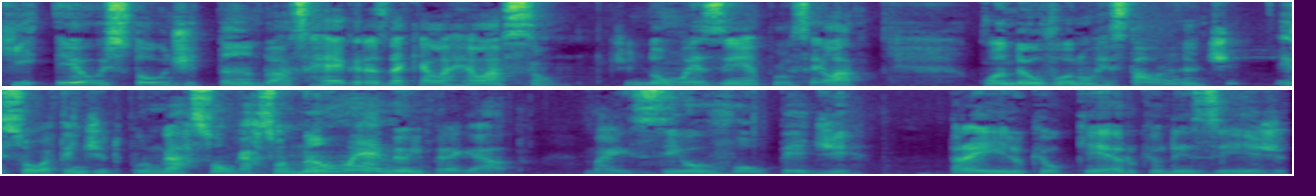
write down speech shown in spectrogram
que eu estou ditando as regras daquela relação. Te dou um exemplo, sei lá. Quando eu vou num restaurante e sou atendido por um garçom. O garçom não é meu empregado, mas eu vou pedir para ele o que eu quero, o que eu desejo,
